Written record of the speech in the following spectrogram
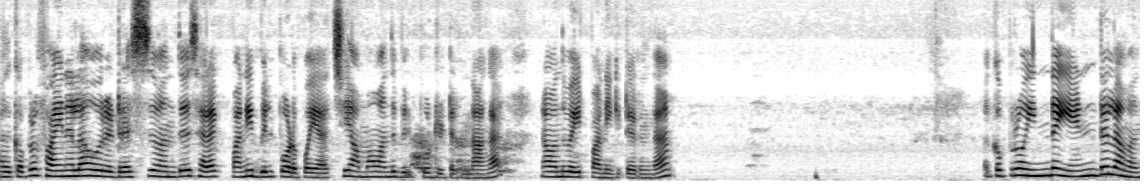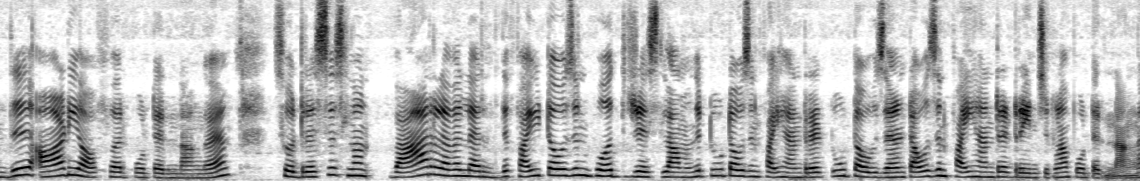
அதுக்கப்புறம் ஃபைனலாக ஒரு ட்ரெஸ்ஸு வந்து செலக்ட் பண்ணி பில் போட போயாச்சு. அம்மா வந்து பில் போட்டுட்டு இருந்தாங்க. நான் வந்து வெயிட் பண்ணிக்கிட்டு இருந்தேன். அதுக்கப்புறம் இந்த எண்டில் வந்து ஆடி ஆஃபர் போட்டிருந்தாங்க. ஸோ ட்ரெஸ்ஸஸ்லாம் வேறு லெவலில் இருந்தது. ஃபைவ் தௌசண்ட் பர்த் ட்ரெஸ்லாம் வந்து two thousand five hundred two thousand thousand five hundred ரேஞ்சுக்கெலாம் போட்டிருந்தாங்க.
